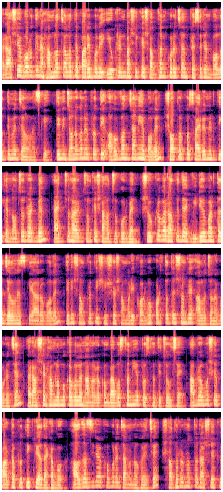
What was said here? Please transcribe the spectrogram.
রাশিয়া বড়দিনে হামলা চালাতে পারে বলে ইউক্রেনবাসীকে সাবধান করেছেন প্রেসিডেন্ট ভলোদিমির জেলনেস্কি। তিনি জনগণের প্রতি আহ্বান জানিয়ে বলেন, সতর্ক সাইরেনের দিকে নজর রাখবেন, একজন আরেকজনকে সাহায্য করবেন। শুক্রবার রাতে এক ভিডিও বার্তা জেলনেস্কি আরও বলেন, তিনি সম্প্রতি শীর্ষ সামরিক কর্মকর্তাদের সঙ্গে আলোচনা করেছেন। রাশিয়ার হামলা মোকাবেলায় নানা রকম ব্যবস্থা নিয়ে প্রস্তুতি চলছে। আমরা অবশ্যই পাল্টা প্রতিক্রিয়া দেখাবো। আল জাজিরার খবরে জানানো হয়েছে, সাধারণত রাশিয়াকে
